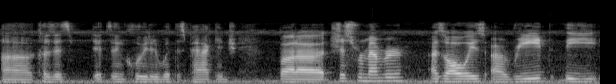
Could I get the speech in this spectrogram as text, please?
because uh, it's, it's included with this package. But uh, just remember, as always, uh, read the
